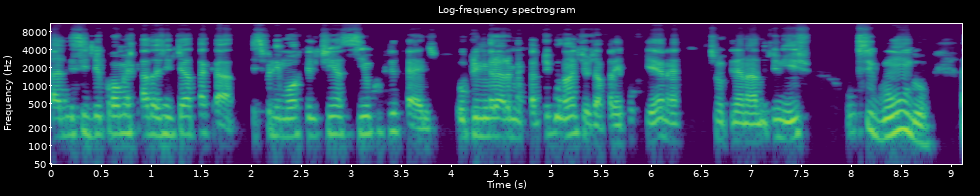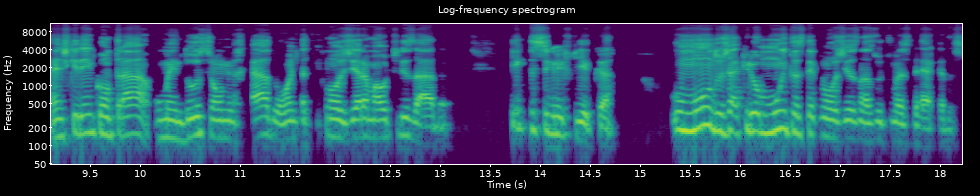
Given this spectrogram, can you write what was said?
para decidir qual mercado a gente ia atacar. Esse framework ele tinha cinco critérios. O primeiro era o mercado gigante, eu já falei por quê, né? A gente não queria nada de nicho. O segundo, a gente queria encontrar uma indústria, um mercado onde a tecnologia era mal utilizada. O que isso significa? O mundo já criou muitas tecnologias nas últimas décadas,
